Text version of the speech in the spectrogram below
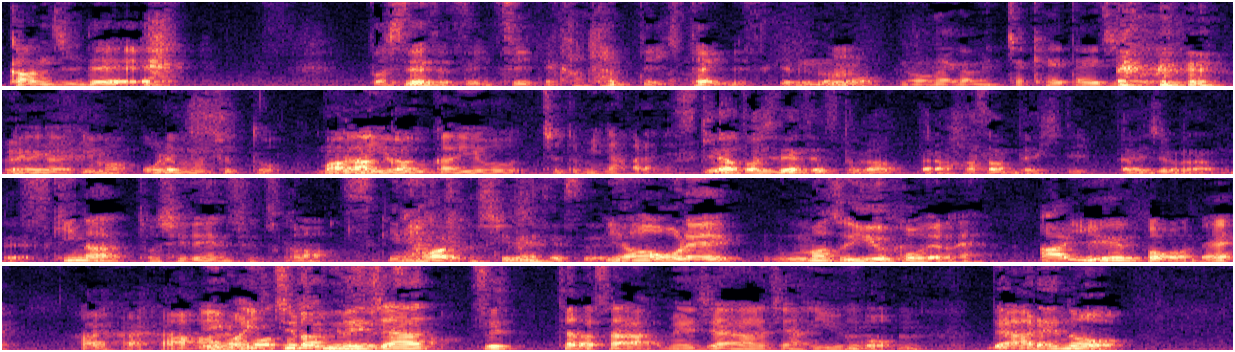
感じで、都市伝説について語っていきたいんですけれども、脳内がめっちゃ携帯いじってる。いやいや、今、俺もちょっと、まあなんか概要、概要ちょっと見ながらね。好きな都市伝説とかあったら挟んできて大丈夫なんで好、きな都市伝説か。好きな都市伝説いや、俺、まず UFO だよね。あ、UFO ね。はいはいはあ今一番メジャーっつったらさ、メジャーじゃん、UFO。うんうんで、あれの、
